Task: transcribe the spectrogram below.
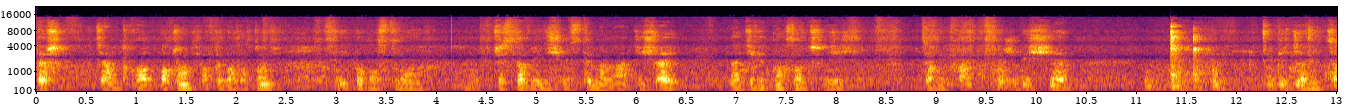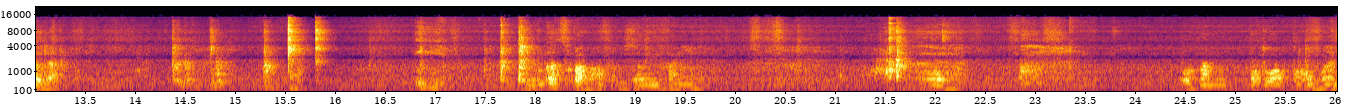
też chciałem trochę odpocząć, od tego zacząć. I po prostu e, przestawiliśmy streama na dzisiaj, na 19.30. Widzowie, kochani, żebyście wiedzieli co ja. I druga sprawa, widzowie fajnie. Bo tam podłapałem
